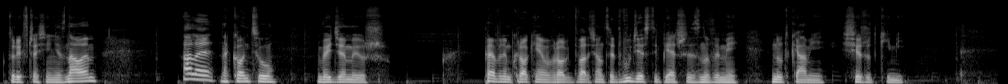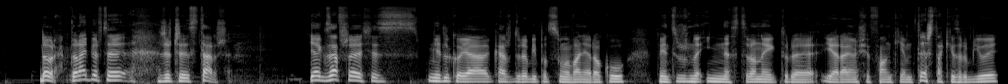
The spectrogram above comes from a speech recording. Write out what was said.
których wcześniej nie znałem, ale na końcu wejdziemy już pewnym krokiem w rok 2021 z nowymi nutkami świeżutkimi. Dobra, to najpierw te rzeczy starsze. Jak zawsze się z, nie tylko ja, każdy robi podsumowania roku, więc różne inne strony, które jarają się funkiem, też takie zrobiły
